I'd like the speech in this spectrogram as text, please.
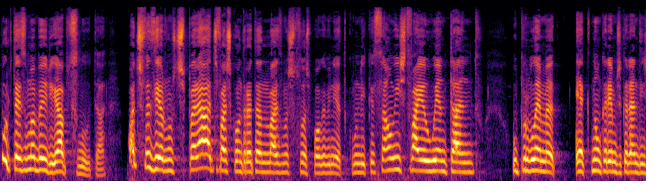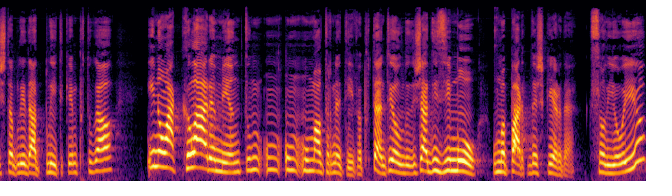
Porque tens uma maioria absoluta. Podes fazer uns disparates, vais contratando mais umas pessoas para o gabinete de comunicação e isto vai aguentando. O problema é que não queremos grande instabilidade política em Portugal e não há claramente um- um- uma alternativa. Portanto, ele já dizimou uma parte da esquerda que se aliou a ele,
